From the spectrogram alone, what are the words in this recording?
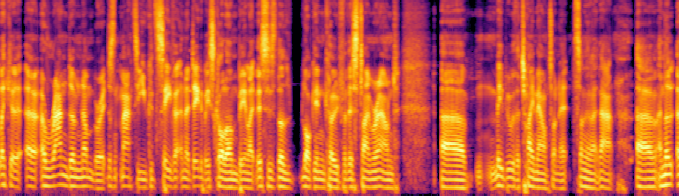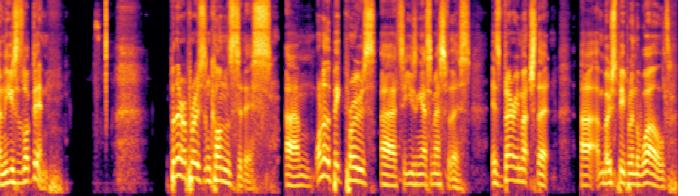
like a, a, a, random number. It doesn't matter. You could save it in a database column, being like, "This is the login code for this time around," uh, maybe with a timeout on it, something like that. Uh, and the and the user's logged in. But there are pros and cons to this. Um, one of the big pros uh, to using SMS for this is very much that uh, most people in the world uh,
